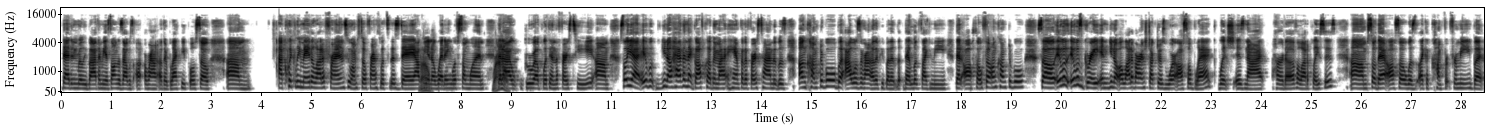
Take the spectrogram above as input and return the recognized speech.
that didn't really bother me as long as I was uh, around other black people. So, um, I quickly made a lot of friends who I'm still friends with to this day. I'll wow. be in a wedding with someone wow. that I grew up with in the first tee. Um, so yeah, it was, you know, having that golf club in my hand for the first time, it was uncomfortable, but I was around other people that, that looked like me that also felt uncomfortable. So it was, it was great. And, you know, a lot of our instructors were also black, which is not heard of a lot of places. Um, so that also was like a comfort for me, but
